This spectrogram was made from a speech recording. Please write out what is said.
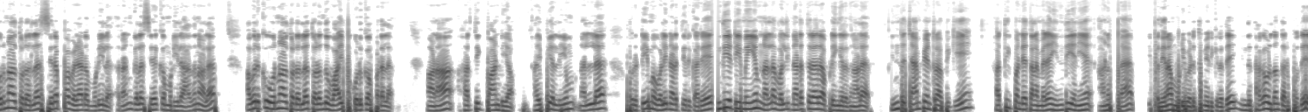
ஒரு நாள் தொடரில் சிறப்பாக விளையாட முடியல. ரன்களை சேர்க்க முடியல. அதனால் அவருக்கு ஒரு நாள் தொடரில் தொடர்ந்து வாய்ப்பு கொடுக்கப்படலை. ஆனால் ஹர்திக் பாண்டியா ஐபிஎல்லையும் நல்ல ஒரு டீமை வழி நடத்தியிருக்காரு. இந்திய டீமையும் நல்ல வழி நடத்துகிறாரு அப்படிங்கிறதுனால இந்த சாம்பியன் டிராஃபிக்கு ஹர்திக் பாண்டியா தலைமையில் இந்திய அணியை அனுப்ப பார்த்தீங்கன்னா முடிவெடுத்தும் இருக்கிறது. இந்த தகவல் தான் தற்போது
